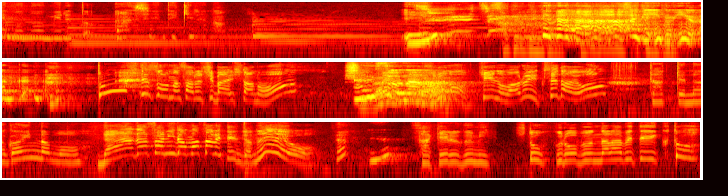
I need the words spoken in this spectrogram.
いものを見ると安心できるの。え？避ける組対意味わかんない。でそんな猿芝居したの？なの？のの悪い癖だよ。だって長いんだもん。長さに騙されてんじゃねえよ。え？避けるグミ一袋分並べていくと。ほら。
